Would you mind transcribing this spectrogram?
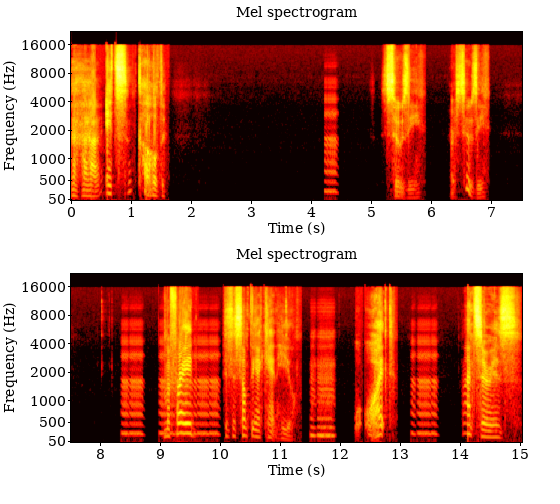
it's cold. Susie. Or Susie. I'm afraid this is something I can't heal. What? Lancer is...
